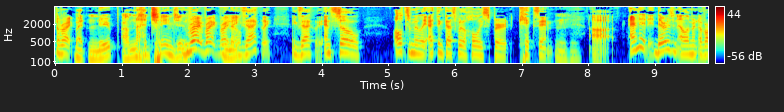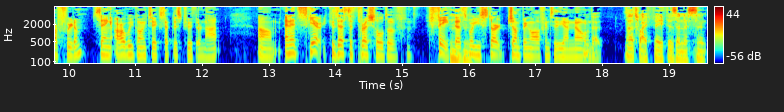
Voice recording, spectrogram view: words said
Right. But nope, I'm not changing. Right, right, right. You know? Exactly. Exactly. And so ultimately, I think that's where the Holy Spirit kicks in. Mm-hmm. Uh, and it, there is an element of our freedom saying, are we going to accept this truth or not? Um, and it's scary because that's the threshold of faith. That's Mhm. where you start jumping off into the unknown. That that's why faith is an assent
